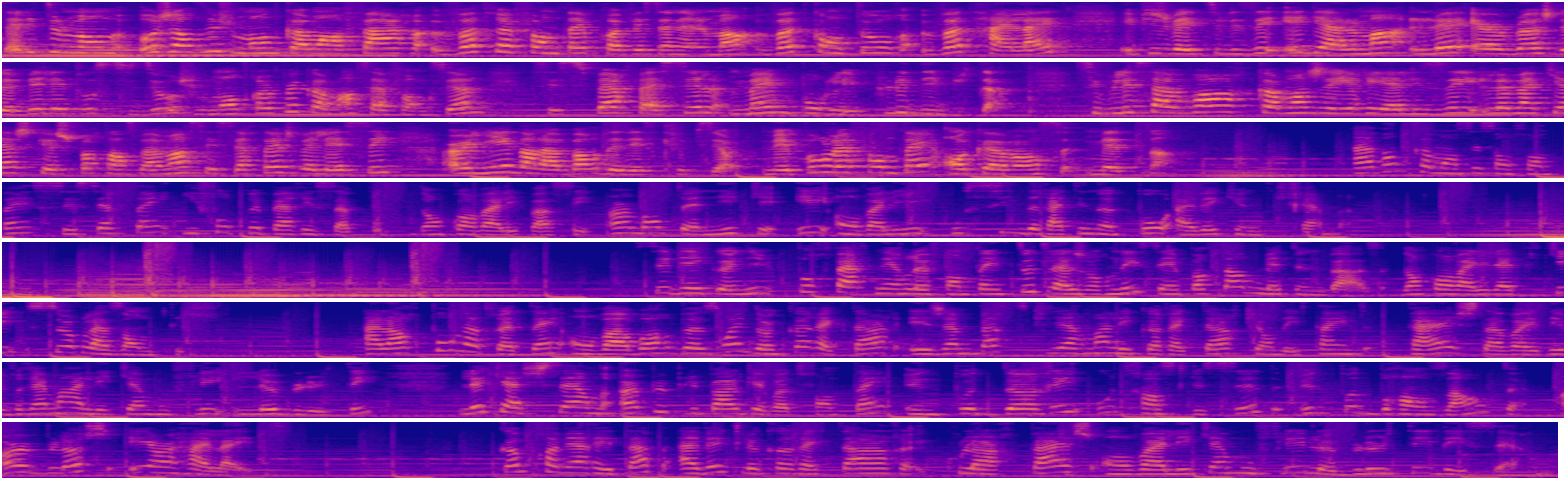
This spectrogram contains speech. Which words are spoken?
Salut tout le monde! Aujourd'hui, je vous montre comment faire votre fond de teint professionnellement, votre contour, votre highlight et puis je vais utiliser également le airbrush de Belletto Studio. Je vous montre un peu comment ça fonctionne. C'est super facile, même pour les plus débutants. Si vous voulez savoir comment j'ai réalisé le maquillage que je porte en ce moment, c'est certain, je vais laisser un lien dans la barre de description. Mais pour le fond de teint, on commence maintenant. Avant de commencer son fond de teint, c'est certain, il faut préparer sa peau. Donc, on va aller passer un bon tonique et on va aller aussi hydrater notre peau avec une crème. C'est bien connu, pour faire tenir le fond de teint toute la journée, c'est important de mettre une base. Donc, on va aller l'appliquer sur la zone T. Alors pour notre teint, on va avoir besoin d'un correcteur et j'aime particulièrement les correcteurs qui ont des teintes pêche, ça va aider vraiment à les camoufler le bleuté. Le cache-cerne un peu plus pâle que votre fond de teint, une poudre dorée ou translucide, une poudre bronzante, un blush et un highlight. Comme première étape, avec le correcteur couleur pêche, on va aller camoufler le bleuté des cernes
